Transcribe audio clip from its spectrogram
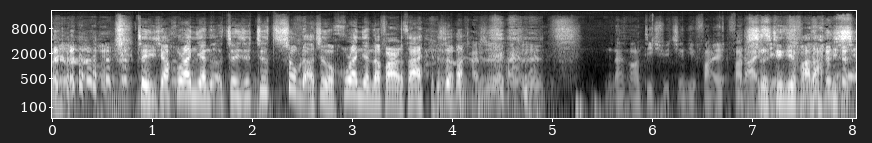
这一下忽然间的，这就就受不了这种忽然间的凡尔赛，是吧？还是还是南方地区经济发发达一些。是经济发达一些。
